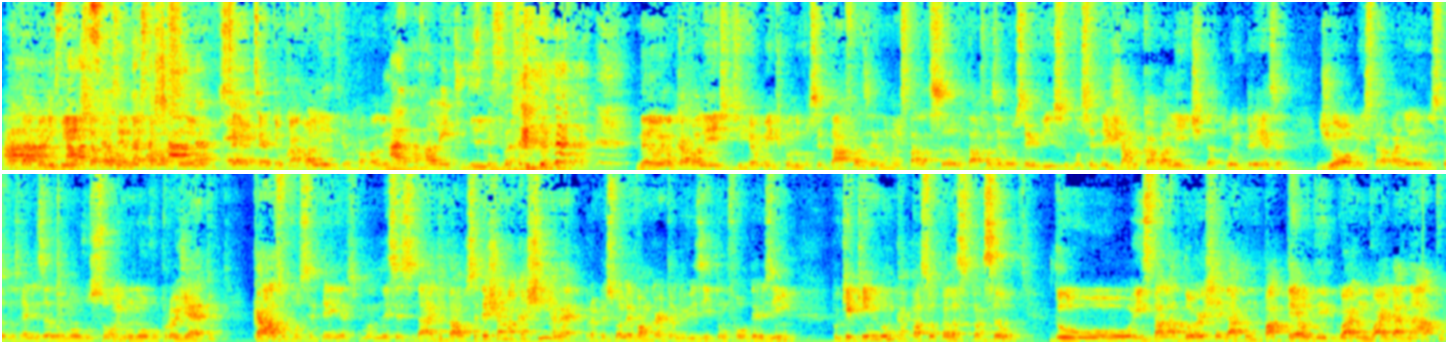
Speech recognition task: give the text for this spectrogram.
Ah, tá, quando o cliente tá fazendo a instalação. fachada, certo, é. certo, é o cavalete, é o cavalete. Ah, é o cavalete, desculpa. Não, é o cavalete de realmente quando você está fazendo uma instalação, está fazendo um serviço, você deixar um cavalete da tua empresa de homens trabalhando, estamos realizando um novo sonho, um novo projeto. Caso você tenha uma necessidade e tal, você deixar uma caixinha, né, para a pessoa levar um cartão de visita, um folderzinho, porque quem nunca passou pela situação do instalador chegar com um papel de um guardanapo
